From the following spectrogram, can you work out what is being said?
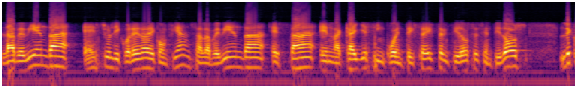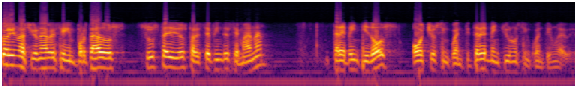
La bebienda es su licorera de confianza. La bebienda está en la calle 563262 Licores nacionales e importados, sus pedidos para este fin de semana, 322-853-2159.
